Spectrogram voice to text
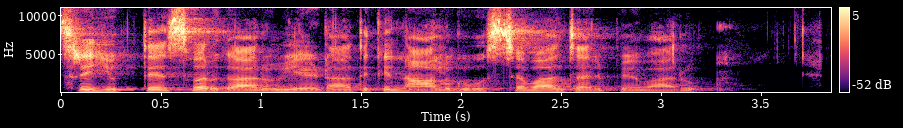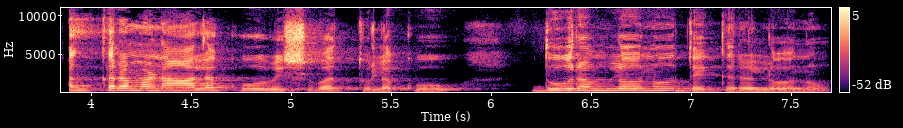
శ్రీ యుక్తేశ్వర్ గారు ఏడాదికి నాలుగు ఉత్సవాలు జరిపేవారు. సంక్రమణాలకు విషవత్తులకు దూరంలోనూ దగ్గరలోనూ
